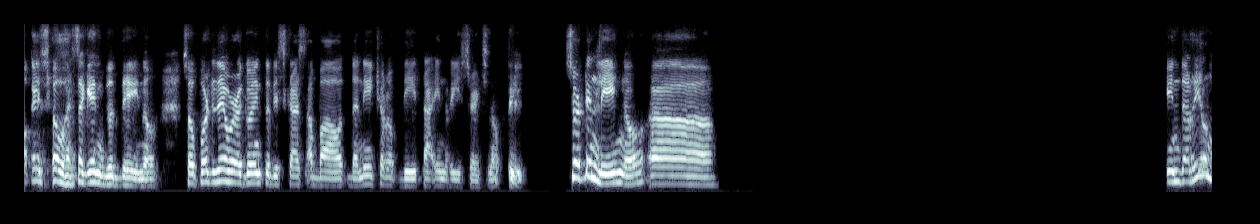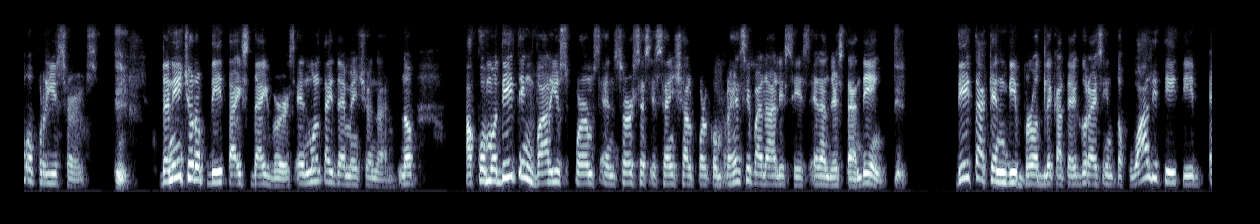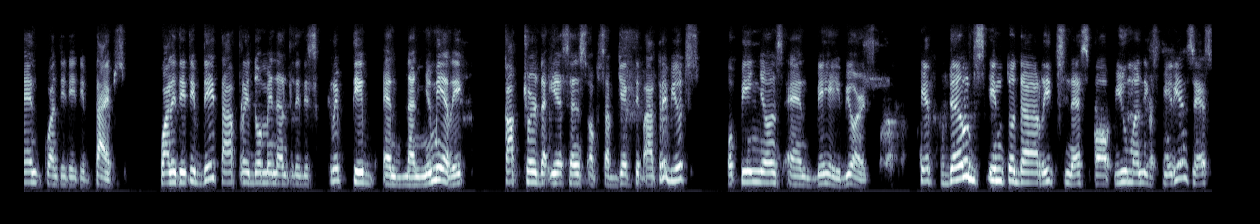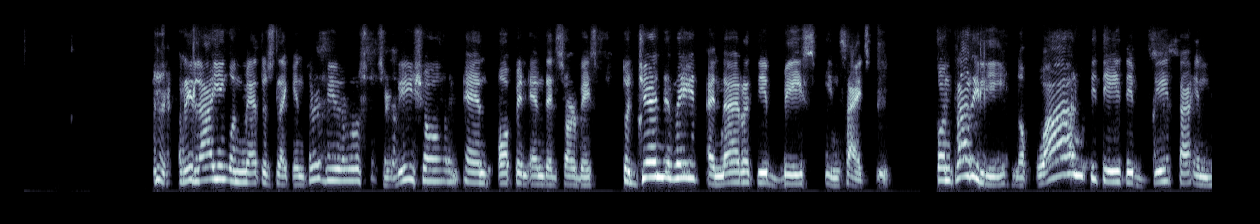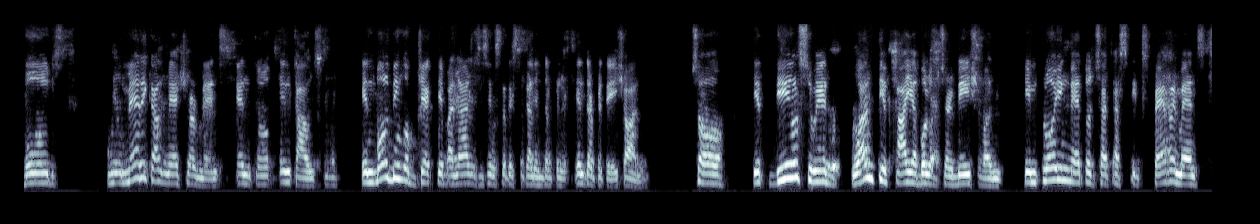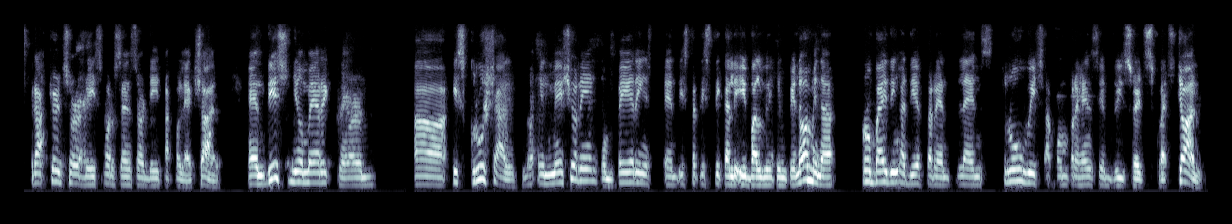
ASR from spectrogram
Okay, so once again, good day, no? So for today, we're going to discuss about the nature of data in research, no? Certainly, no, uh, in the realm of research, the nature of data is diverse and multidimensional, no? accommodating various forms and sources essential for comprehensive analysis and understanding. Data can be broadly categorized into qualitative and quantitative types. Qualitative data, predominantly descriptive and non-numeric, capture the essence of subjective attributes, opinions, and behaviors. It delves into the richness of human experiences relying on methods like interviews, observation, and open-ended surveys to generate a narrative-based insights. Contrarily, no, quantitative data involves numerical measurements and, counts involving objective analysis and statistical interpre interpretation. So it deals with quantifiable observation employing methods such as experiments, structured surveys, or sensor data collection. And this numeric form uh, is crucial no, in measuring, comparing, and statistically evaluating phenomena, providing a different lens through which a comprehensive research question.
